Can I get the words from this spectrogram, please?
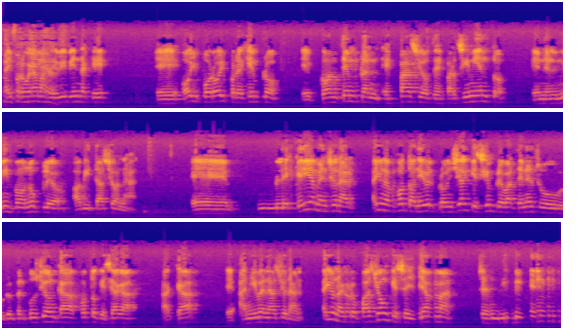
hay programas de vivienda que eh, hoy por hoy, por ejemplo, eh, contemplan espacios de esparcimiento en el mismo núcleo habitacional. Eh, les quería mencionar, hay una foto a nivel provincial que siempre va a tener su repercusión cada foto que se haga acá eh, a nivel nacional. Hay una agrupación que se llama Sentimientos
